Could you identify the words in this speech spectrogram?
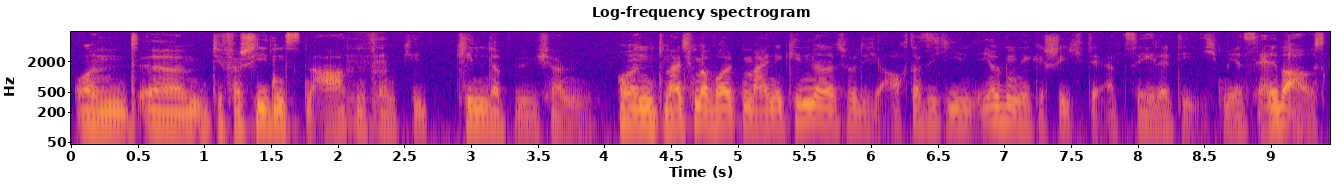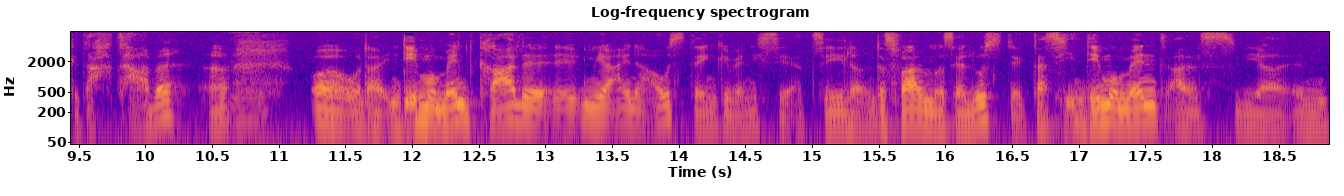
und ähm, die verschiedensten Arten mhm. von Ki Kinderbüchern. Und manchmal wollten meine Kinder natürlich auch, dass ich ihnen irgendeine Geschichte erzähle, die ich mir selber ausgedacht habe. Ja? Mhm. Äh, oder in dem Moment gerade äh, mir eine ausdenke, wenn ich sie erzähle. Und das war immer sehr lustig, dass ich in dem Moment, als wir im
